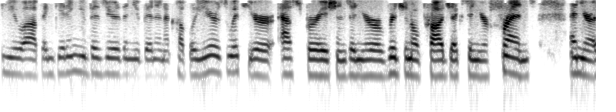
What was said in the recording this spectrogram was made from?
you up and getting you busier than you've been in a couple of years with your aspirations and your original projects and your friends and your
